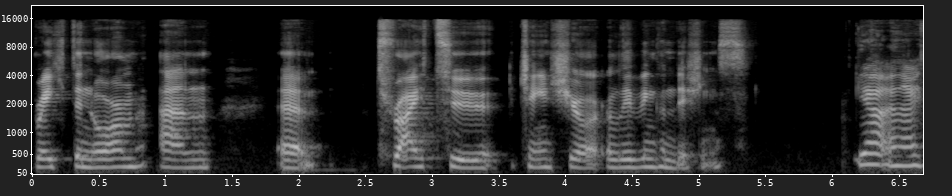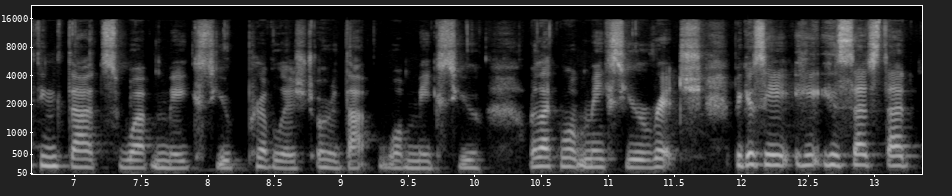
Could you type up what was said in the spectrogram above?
break the norm and um, try to change your living conditions. Yeah, and I think that's what makes you privileged, or that what makes you, or like what makes you rich. Because he he, he says that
